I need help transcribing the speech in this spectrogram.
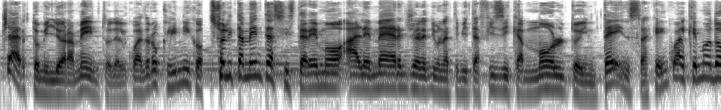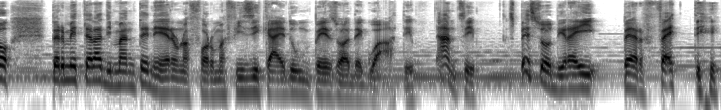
certo miglioramento del quadro clinico, solitamente assisteremo all'emergere di un'attività fisica molto intensa che in qualche modo permetterà di mantenere una forma fisica ed un peso adeguati. Anzi, spesso direi perfetti.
